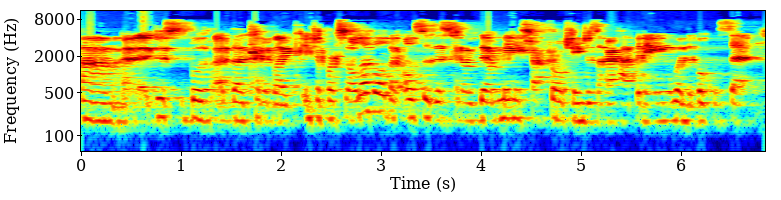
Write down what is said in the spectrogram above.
um, uh, just both at the kind of like interpersonal level, but also this kind of there are many structural changes that are happening when the book was set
